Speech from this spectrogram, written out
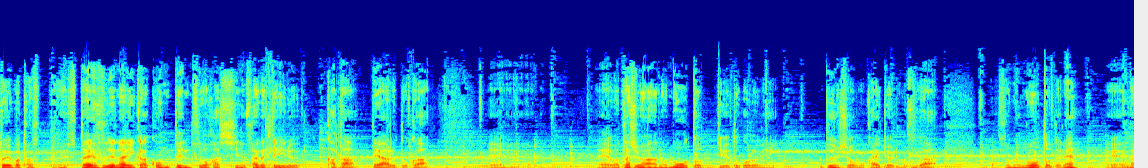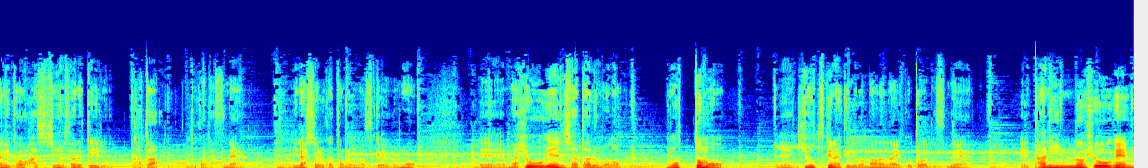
例えばスタイフで何かコンテンツを発信されている方であるとか、え私はあのノートっていうところに文章も書いておりますが、そのノートでね、え何かを発信されている方とかですね、いらっしゃるかと思いますけれども、えーまあ、表現者たるもの、最も、えー気をつけなければならないことはですね、えー他人の表現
